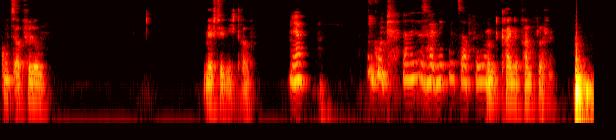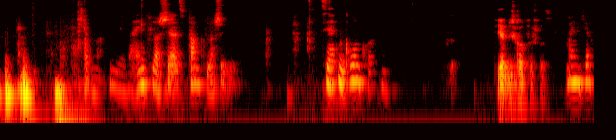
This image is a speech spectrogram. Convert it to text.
Gutsabfüllung. Mehr steht nicht drauf. Ja. Gut, dann ist es halt eine Gutsabfüllung. Und keine Pfandflasche. Ich habe noch nie eine Weinflasche als Pfandflasche gesehen. Sie hat einen Kronkorken, Die hat einen Schraubverschluss. meine ich ja.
